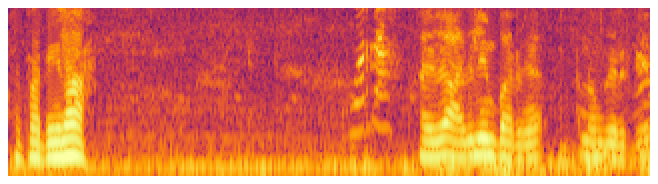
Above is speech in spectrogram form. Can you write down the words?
இது பார்த்தீங்களா அது அதுலேயும் பாருங்கள் நொங்கு இருக்குது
